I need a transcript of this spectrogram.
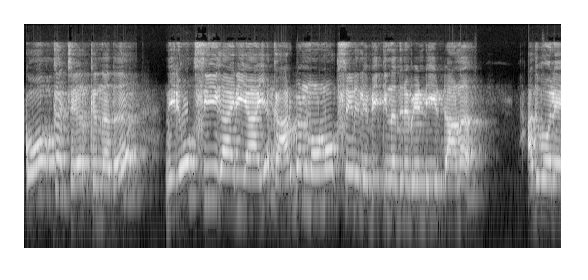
കോക്ക് ചേർക്കുന്നത് നിരോക്സീകാരിയായ കാർബൺ മോണോക്സൈഡ് ലഭിക്കുന്നതിന് വേണ്ടിയിട്ടാണ്. അതുപോലെ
